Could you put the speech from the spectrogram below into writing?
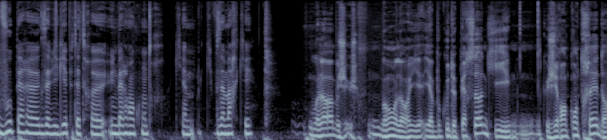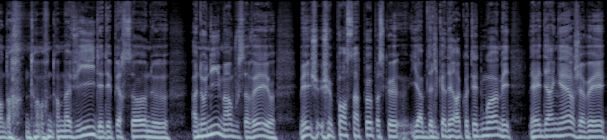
Vous, Père euh, Xavier Gué, peut-être euh, une belle rencontre qui, vous a marqué voilà, bon, alors il y, a beaucoup de personnes qui, que j'ai rencontrées dans, dans, dans, ma vie, des, des personnes anonyme, hein, vous savez. Euh, mais je, pense un peu, parce qu'il y a Abdelkader à côté de moi, mais l'année dernière, j'avais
